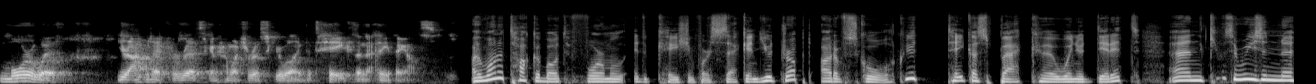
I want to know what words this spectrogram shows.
more with your appetite for risk and how much risk you're willing to take than anything else. I want to talk about formal education for a second. You dropped out of school. Could you take us back uh, when you did it and give us a reason uh,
